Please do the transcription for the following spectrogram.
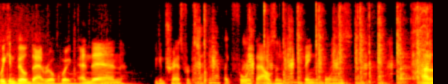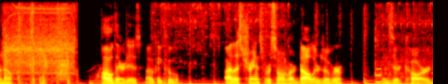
We can build that real quick. And then we can transfer, because I think I have like 4,000 bank coins. I don't know. Oh, there it is. Okay, cool. All right, let's transfer some of our dollars over. Insert card.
